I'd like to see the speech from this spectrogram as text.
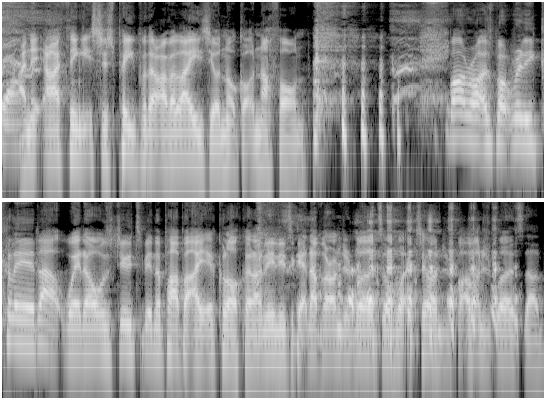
yeah. And it, I think it's just people that are either lazy or not got enough on. My writer's block really cleared up when I was due to be in the pub at eight o'clock and I needed to get another 100 words or what, 200, 500 words done.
